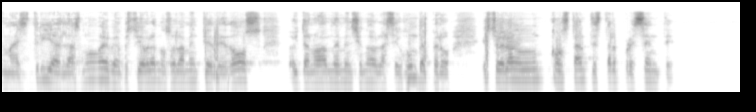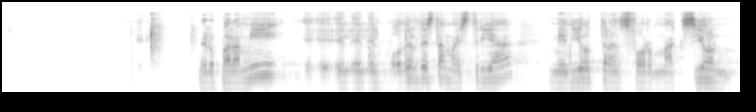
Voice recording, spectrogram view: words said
maestrías, las nueve, estoy hablando solamente de dos, ahorita no he mencionado la segunda, pero estoy hablando de un constante estar presente. Pero para mí, el poder de esta maestría me dio transformación.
